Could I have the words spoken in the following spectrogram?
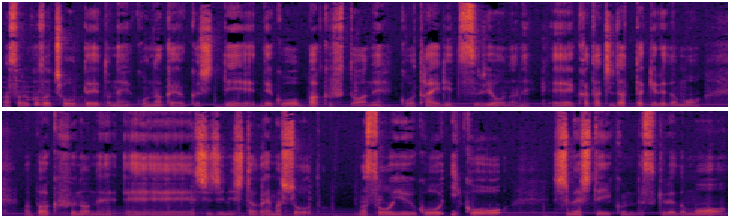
まあ、それこそ朝廷とねこう仲良くしてでこう幕府とはねこう対立するようなね、えー形だったけれども、まあ幕府のね、えー指示に従いましょうと、まあ、そういうこう意向を示していくんですけれども、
